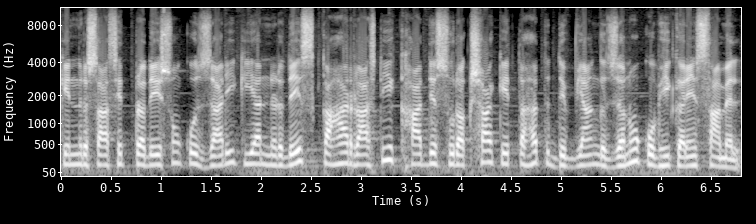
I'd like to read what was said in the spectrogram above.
केंद्र शासित प्रदेशों को जारी किया निर्देश, कहा राष्ट्रीय खाद्य सुरक्षा के तहत दिव्यांग जनों को भी करें शामिल।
